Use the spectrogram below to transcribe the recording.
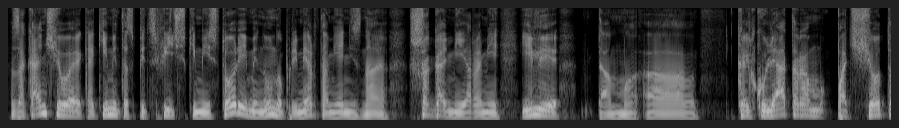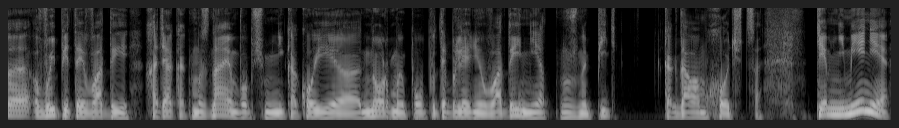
заканчивая какими-то специфическими историями, ну, например, там, я не знаю, шагомерами или там э, калькулятором подсчета выпитой воды. Хотя, как мы знаем, в общем, никакой э, нормы по употреблению воды нет. Нужно пить когда вам хочется. Тем не менее,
